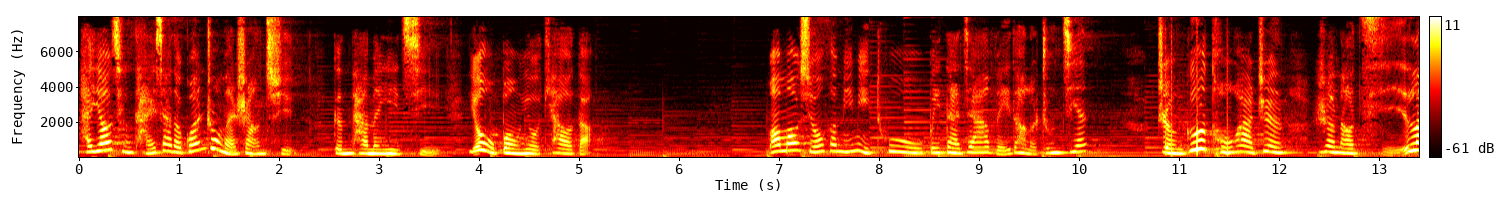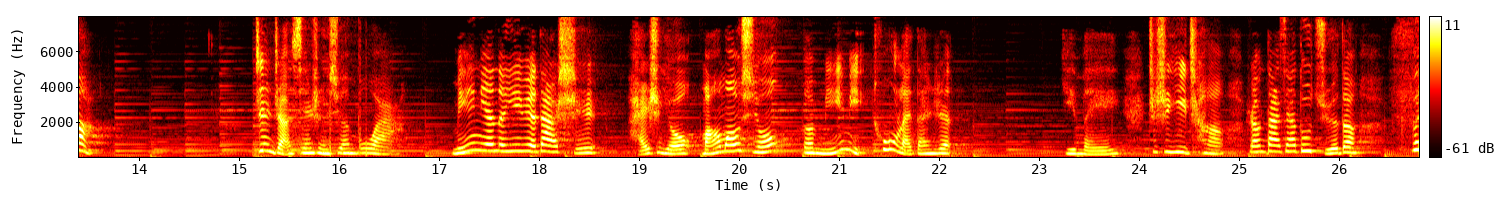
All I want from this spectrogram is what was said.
还邀请台下的观众们上去，跟他们一起又蹦又跳的。毛毛熊和米米兔被大家围到了中间，整个童话镇热闹极了。镇长先生宣布啊，明年的音乐大使还是由毛毛熊和米米兔来担任。因为这是一场让大家都觉得非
